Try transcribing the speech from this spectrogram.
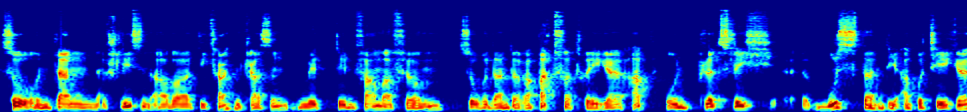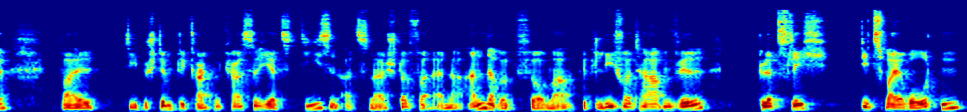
So, und dann schließen aber die Krankenkassen mit den Pharmafirmen sogenannte Rabattverträge ab und plötzlich muss dann die Apotheke weil die bestimmte Krankenkasse jetzt diesen Arzneistoff von einer anderen Firma geliefert haben will, plötzlich die zwei roten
